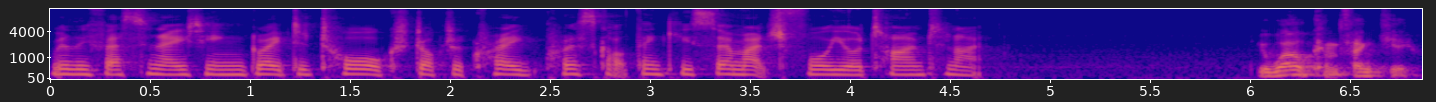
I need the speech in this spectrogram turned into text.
really fascinating. Great to talk. Dr. Craig Prescott, thank you so much for your time tonight. You're welcome. Thank you.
